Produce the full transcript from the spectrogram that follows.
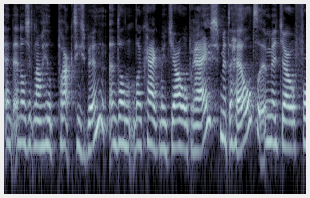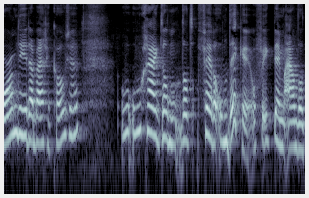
En, en als ik nou heel praktisch ben, en dan, dan ga ik met jou op reis, met de held, en met jouw vorm die je daarbij gekozen hebt. Hoe, hoe ga ik dan dat verder ontdekken? Of ik neem aan dat,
